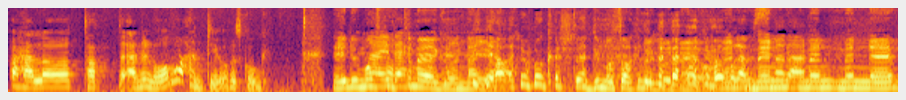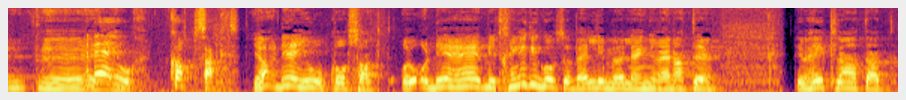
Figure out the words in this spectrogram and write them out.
og heller tatt Er det lov å hente jord i skog? Nei, du må Nei, snakke det- med grunneier. Ja, du må kanskje. Du må snakke med grunneier. Men, men, men, men, uh, Men det er jord. Kort sagt. Ja, det er jord, kort sagt. Og, og det er, vi trenger ikke gå så veldig mye lenger enn at det, det er jo helt klart at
